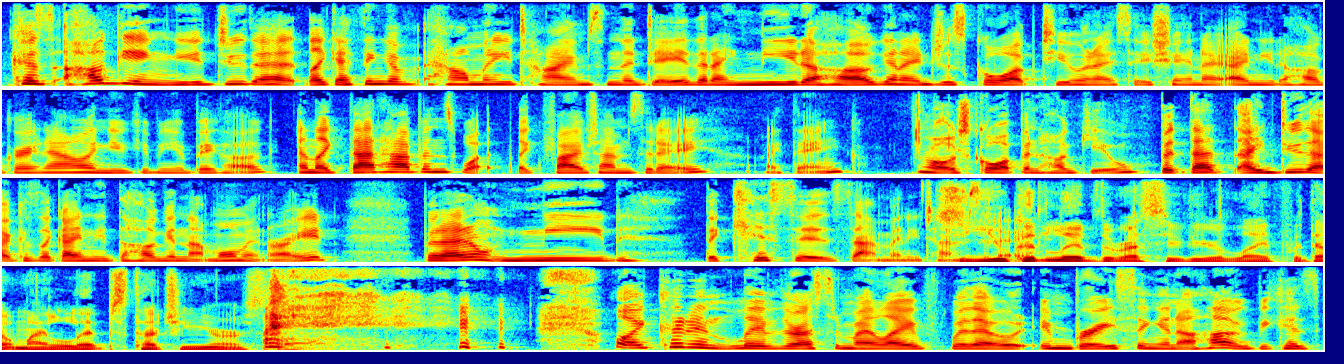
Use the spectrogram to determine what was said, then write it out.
Because hugging, you do that. Like, I think of how many times in the day that I need a hug, and I just go up to you and I say, Shane, I, I need a hug right now, and you give me a big hug. And like, that happens, what, like five times a day, I think. I'll just go up and hug you. But that, I do that because, like, I need the hug in that moment, right? But I don't need the kisses that many times So you could live the rest of your life without my lips touching yours. Well, I couldn't live the rest of my life without embracing in a hug because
